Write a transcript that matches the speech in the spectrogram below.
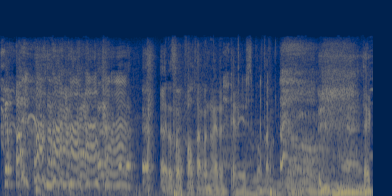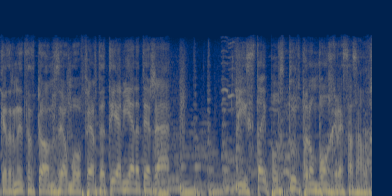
Era só o que faltava, não era? Era este que faltava. A caderneta de cromos é uma oferta TMN até já e Staples, tudo para um bom regresso às aulas.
